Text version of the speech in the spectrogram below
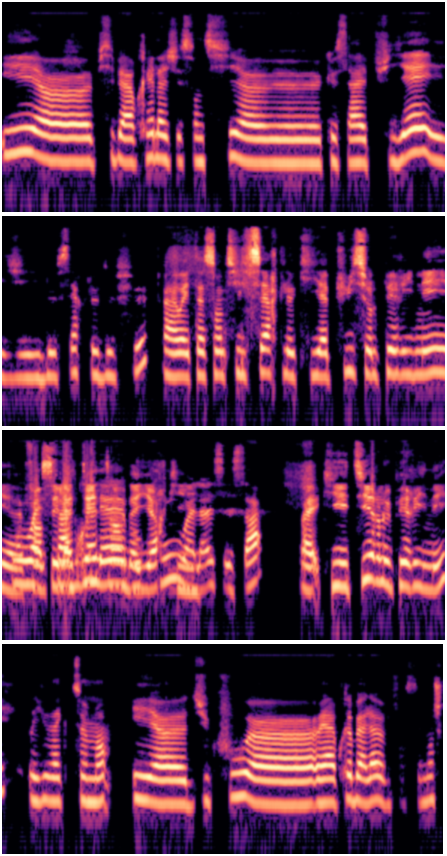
Et euh, puis ben, après là j'ai senti euh, que ça appuyait et j'ai eu le cercle de feu. Ah ouais, t'as senti le cercle qui appuie sur le périnée. Euh, enfin c'est la tête hein, d'ailleurs qui. Voilà, c'est ça. Ouais, qui étire le périnée. Exactement. Et euh, du coup, euh, et après, bah là, forcément, je,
